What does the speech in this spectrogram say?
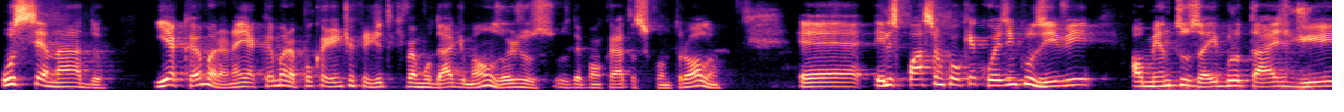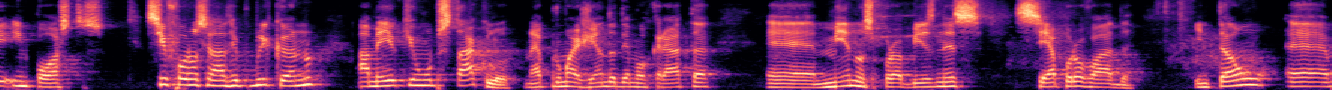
o Senado e a Câmara, né? E a Câmara, pouca gente acredita que vai mudar de mãos, hoje os, os democratas controlam. É, eles passam qualquer coisa, inclusive aumentos aí brutais de impostos. Se for um Senado republicano, há meio que um obstáculo né, para uma agenda democrata é, menos pro-business ser aprovada. Então, é,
